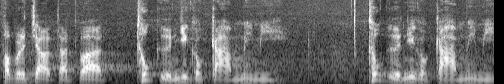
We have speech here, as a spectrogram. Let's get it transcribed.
พระพุทธเจ้าตรัสว่าทุกข์อื่นยิ่งกว่ากามไม่มี ทุกข์อื่นยิ่งกว่ากามไม่มี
